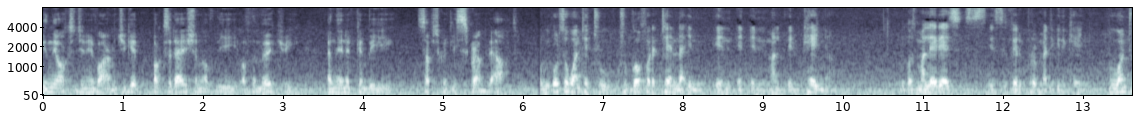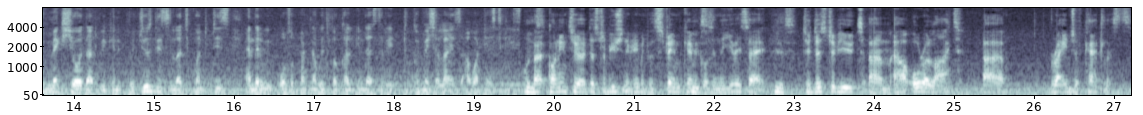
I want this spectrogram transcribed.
in the oxygen environment, you get oxidation of the of the mercury, and then it can be subsequently scrubbed out. We also wanted to, to go for a tender in, in, in, in, in Kenya because malaria is, is, is, very problematic in Kenya. We want to make sure that we can produce this in large quantities and then we also partner with local industry to commercialize our test kits. We've yes. gone into a distribution agreement with Strem Chemicals yes. in the USA yes. to distribute um, our AuroLite uh, range of catalysts.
